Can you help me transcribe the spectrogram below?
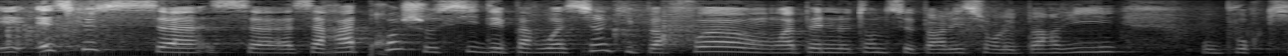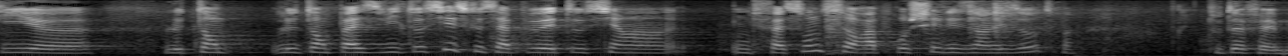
Et est-ce que ça, ça, ça, rapproche aussi des paroissiens qui parfois ont à peine le temps de se parler sur le parvis ou pour qui le, temps, le temps passe vite aussi? Est-ce que ça peut être aussi un, une façon de se rapprocher les uns les autres? Tout à fait.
